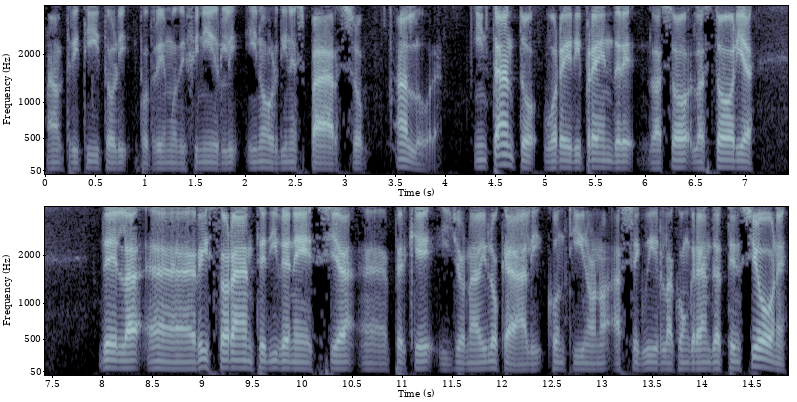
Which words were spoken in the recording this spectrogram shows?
altri titoli, potremmo definirli in ordine sparso. Allora, intanto vorrei riprendere la, so, la storia del eh, ristorante di Venezia eh, perché i giornali locali continuano a seguirla con grande attenzione.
